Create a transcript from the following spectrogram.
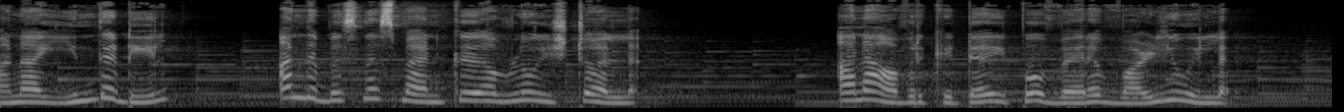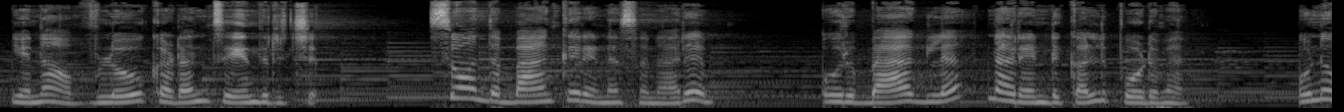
ஆனா இந்த டீல் அந்த பிஸ்னஸ் மேனுக்கு அவ்வளோ இஷ்டம் இல்லை. ஆனா அவர்கிட்ட இப்போ வேற வழியும் இல்லை. ஏன்னா அவ்வளோ கடன் சேர்ந்துருச்சு. ஸோ அந்த பேங்கர் என்ன சொன்னாரு? ஒரு பேக்ல நான் ரெண்டு கல் போடுவேன். ஒன்று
